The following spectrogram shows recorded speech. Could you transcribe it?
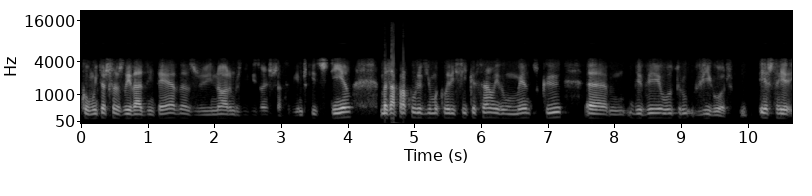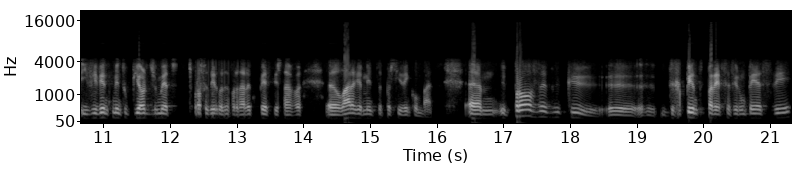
com muitas fragilidades internas, enormes divisões que já sabíamos que existiam, mas à procura de uma clarificação e de um momento que lhe dê outro vigor. Este é, evidentemente, o pior dos métodos para o fazer, mas a verdade é que o PSD estava uh, largamente desaparecido em combate. Um, prova de que, uh, de repente, parece haver um PSD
